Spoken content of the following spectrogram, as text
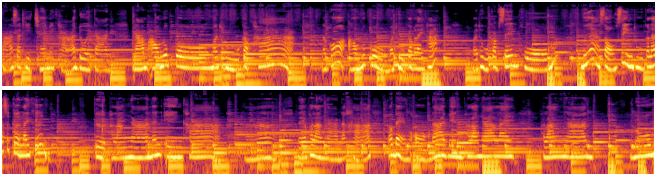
ฟ้าสถิตใช่ไหมคะ โดยการนำเอาลูกโป่งมาถูกับผ้า แล้วก็เอาลูกโป่งมาถูกับอะไรคะ มาถูกับเส้นผม เมื่อสองสิ่งถูกันแล้วจะเกิดอะไรขึ้น เกิดพลังงานนั่นเองค่ะแล้วพลังงานนะคะ ก็แบ่งออกได้เป็นพลังงานอะไร พลังงานลม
